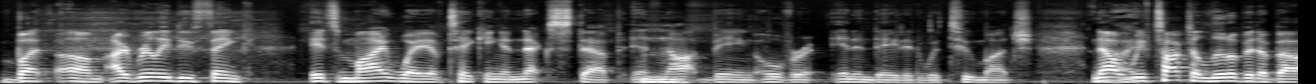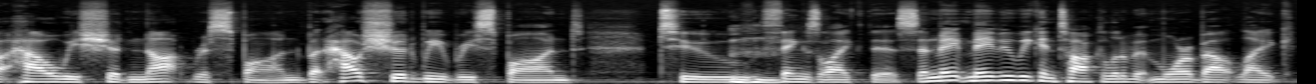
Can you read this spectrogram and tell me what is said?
but um, i really do think it's my way of taking a next step in not being over inundated with too much. Now, Right. we've talked a little bit about how we should not respond, but how should we respond to things like this? And may, maybe we can talk a little bit more about like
